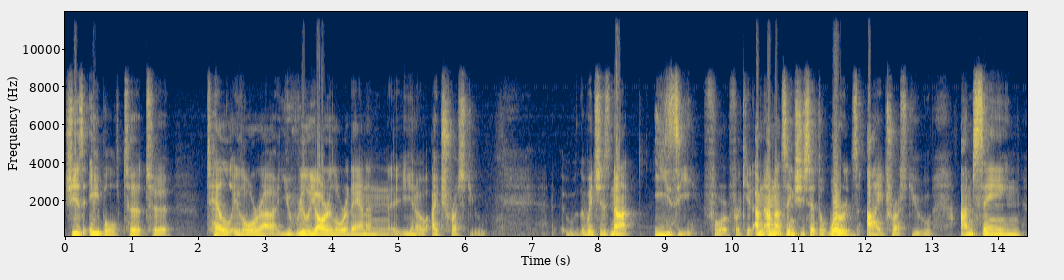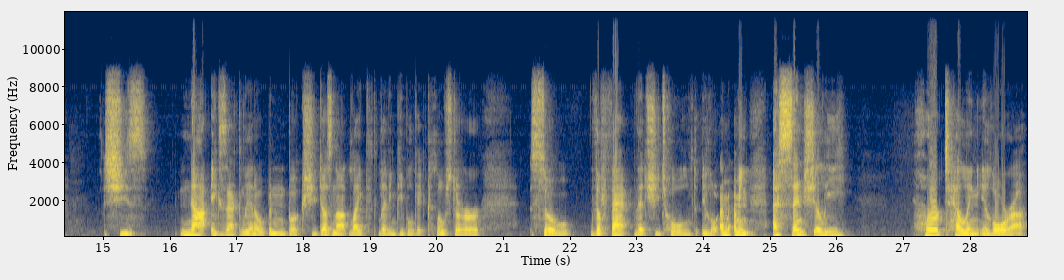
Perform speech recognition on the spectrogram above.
She is able to, to tell Elora, you really are Elora Danan, you know, I trust you. Which is not easy for, for Kit. I'm, I'm not saying she said the words, I trust you. I'm saying she's not exactly an open book. She does not like letting people get close to her. So the fact that she told Elora... I mean, essentially her telling Elora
